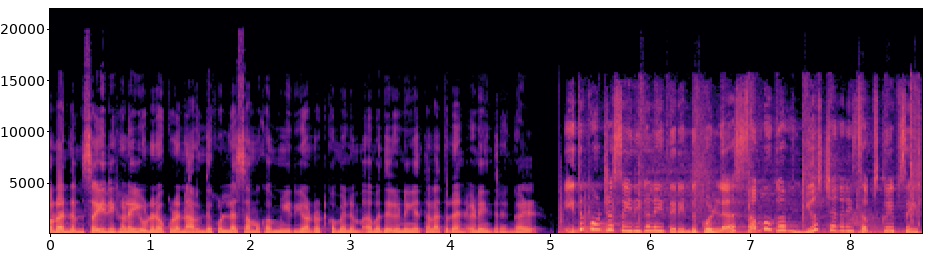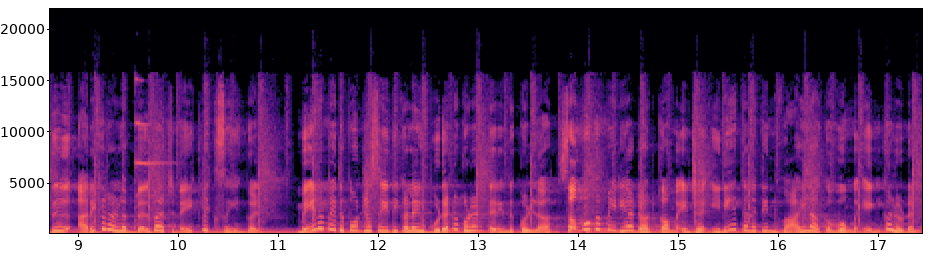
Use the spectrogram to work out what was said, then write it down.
தொடர்ந்தும் செய்திகளை உடனுக்குடன் அறிந்து கொள்ள சமூக மீடியா டாட் காம் எனும் எமது இணையதளத்துடன் இணைந்திருங்கள். இது போன்ற செய்திகளை தெரிந்து கொள்ள சமூகம் நியூஸ் சேனலை சப்ஸ்கிரைப் செய்து அருகில் உள்ள பெல் பட்டனை கிளிக் செய்யுங்கள். மேலும் இது போன்ற செய்திகளை உடனுக்குடன் தெரிந்து கொள்ள சமூக மீடியா டாட் காம் என்ற இணையதளத்தின் வாயிலாகவும் எங்களுடன்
